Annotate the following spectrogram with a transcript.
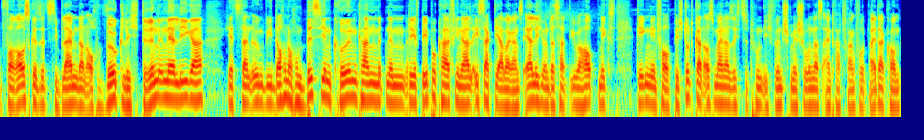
vorausgesetzt, sie bleiben dann auch wirklich drin in der Liga, jetzt dann irgendwie doch noch ein bisschen krönen kann mit einem DFB-Pokalfinale. Ich sag dir aber ganz ehrlich, und das hat überhaupt nichts gegen den VfB Stuttgart aus meiner Sicht zu tun. Ich wünsche mir schon, dass Eintracht Frankfurt weiterkommt,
